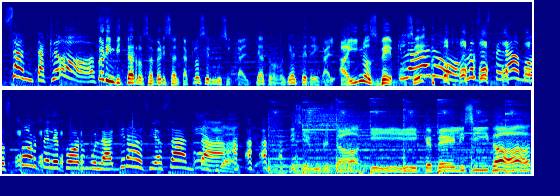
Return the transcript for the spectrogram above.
Santa Claus. Para invitarlos a ver Santa Claus el musical, Teatro Royal Pedregal. Ahí nos vemos, ¿eh? ¡Claro! ¡Los esperamos por Telefórmula! ¡Gracias, Santa! Diciembre está aquí, qué felicidad.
